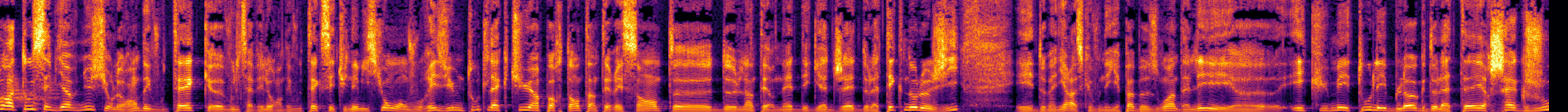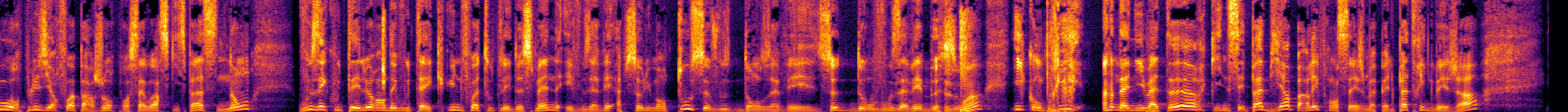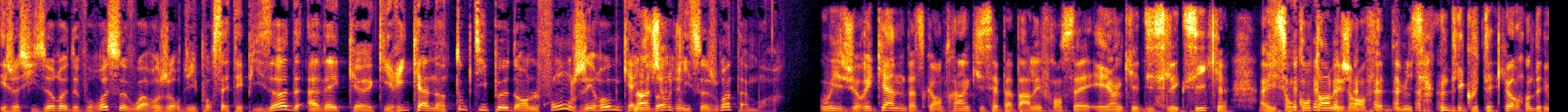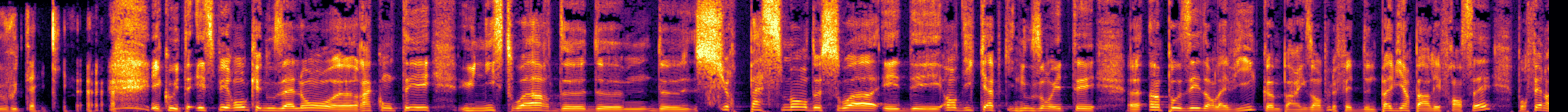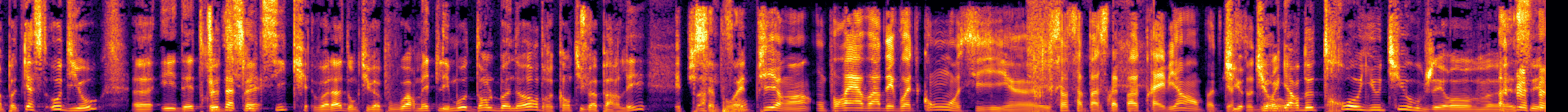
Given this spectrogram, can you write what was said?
Bonjour à tous et bienvenue sur le Rendez-vous Tech. Euh, Vous le savez, le Rendez-vous Tech, c'est une émission où on vous résume toute l'actu importante, intéressante euh, de l'internet, des gadgets, de la technologie, et de manière à ce que vous n'ayez pas besoin d'aller euh, écumer tous les blogs de la Terre chaque jour, plusieurs fois par jour pour savoir ce qui se passe. Non. Vous écoutez le rendez-vous tech une fois toutes les deux semaines et vous avez absolument tout ce dont vous avez, ce dont vous avez besoin, y compris un animateur qui ne sait pas bien parler français. Je m'appelle Patrick Béja et je suis heureux de vous recevoir aujourd'hui pour cet épisode avec euh, qui ricane un tout petit peu dans le fond, Jérôme je- qui se joint à moi. Oui, je ricane parce qu'entre un qui sait pas parler français et un qui est dyslexique, euh, ils sont contents les gens en fait d'écouter le rendez-vous tech. Écoute, espérons que nous allons euh, raconter une histoire de, de, de surpassement de soi et des handicaps qui nous ont été euh, imposés dans la vie, comme par exemple le fait de ne pas bien parler français, pour faire un podcast audio euh, et d'être dyslexique. Voilà, donc tu vas pouvoir mettre les mots dans le bon ordre quand tu vas parler. Et puis Par ça pourrait être pire. Hein. On pourrait avoir des voix de cons aussi. euh, et ça, ça passerait pas très bien en podcast Tu, audio. tu regardes trop YouTube, Jérôme. Euh, C'est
